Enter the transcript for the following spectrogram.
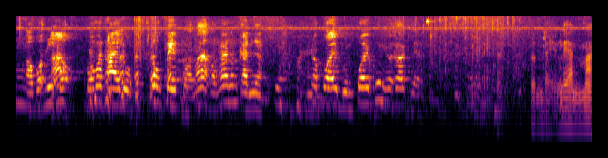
นี่เอาบ่บ่บ่มาถ่ายรูปลงเฟซบอกว่าของแม่น้ำกันเนี่ยก็ปล่อยบุญปล่อยคุณก็คักเนี่ยเพิ่นได้แล่นมา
